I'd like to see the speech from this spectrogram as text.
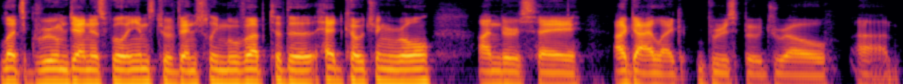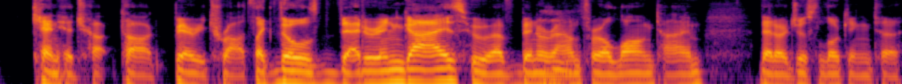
let's groom Dennis Williams to eventually move up to the head coaching role under, say, a guy like Bruce Boudreau, um, Ken Hitchcock, Barry Trotz, like those veteran guys who have been around for a long time that are just looking to,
